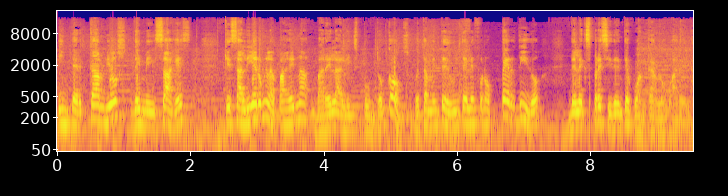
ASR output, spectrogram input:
intercambios de mensajes que salieron en la página varelalix.com, supuestamente de un teléfono perdido del expresidente Juan Carlos Varela.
